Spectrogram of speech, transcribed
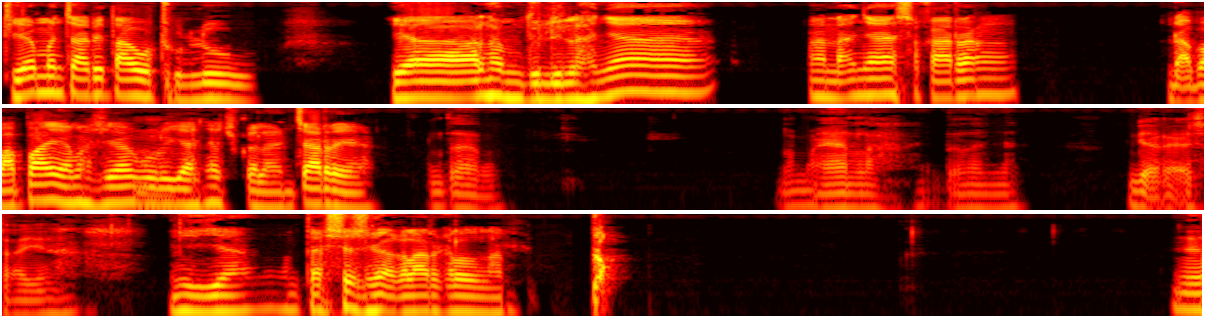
dia mencari tahu dulu. Ya alhamdulillahnya anaknya sekarang ndak apa-apa ya Mas ya Hmm. kuliahnya juga lancar ya. Bentar. Lumayan lah hitungannya. Enggak kayak saya. Iya, tesnya nggak kelar-kelar. Ya.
